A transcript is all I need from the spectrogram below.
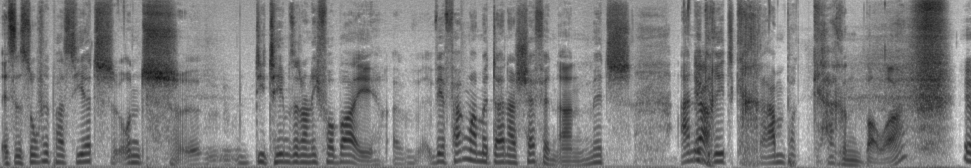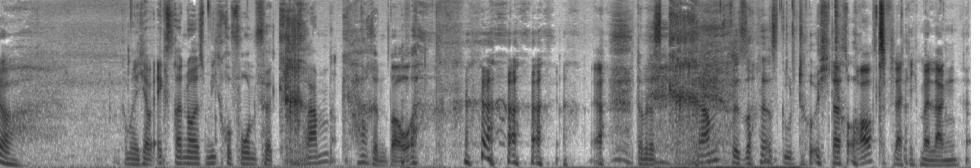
es ist so viel passiert und äh, die Themen sind noch nicht vorbei. Äh, Wir fangen mal mit deiner Chefin an, mit Annegret Kramp-Karrenbauer. Ja. Guck mal, ich habe extra ein neues Mikrofon für Kramp-Karrenbauer. Damit das Kramp besonders gut durchkommt. Das brauchst du vielleicht nicht mehr lang.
